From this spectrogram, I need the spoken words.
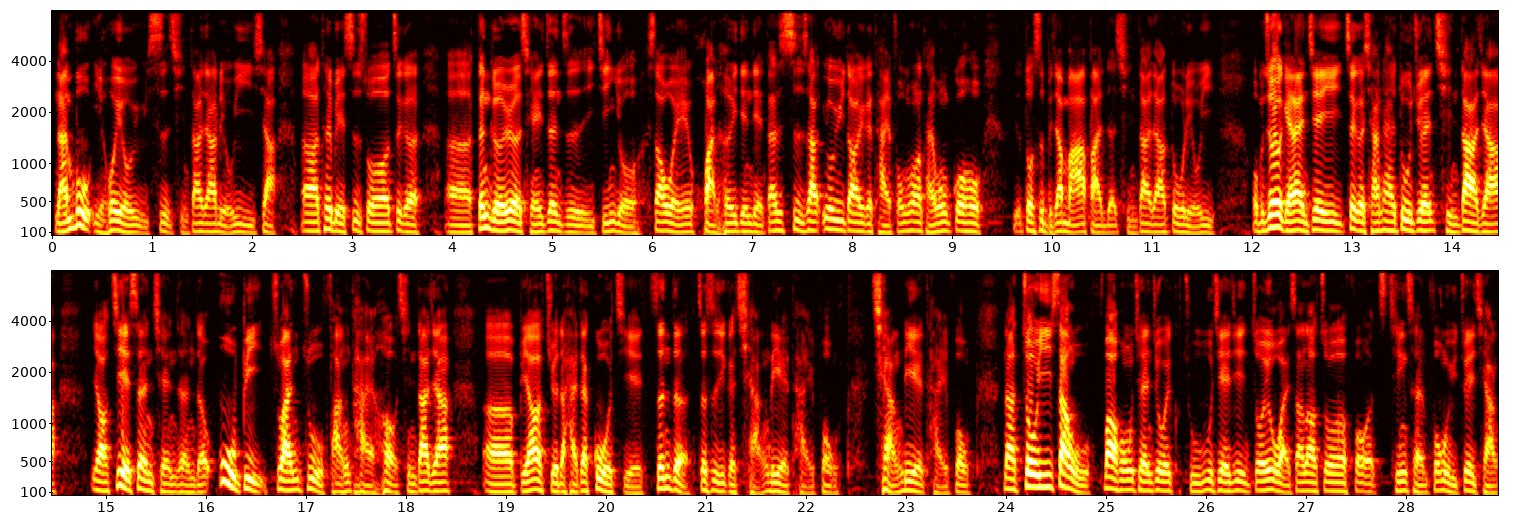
南部也会有雨势，请大家留意一下啊。特别是说这个呃登革热，前一阵子已经有稍微缓和一点点，但是事实上又遇到一个台风，台风过后都是比较麻烦的，请大家多留意。我们最后给大家建议，这个强台杜鹃，请大家要戒慎前程的，务必专注防台后，请大家呃不要觉得还在过节，真的这是一个强烈台风，强烈台风。那周一上午暴风圈就会逐步接近，周一晚上到周二风清晨风雨最强，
